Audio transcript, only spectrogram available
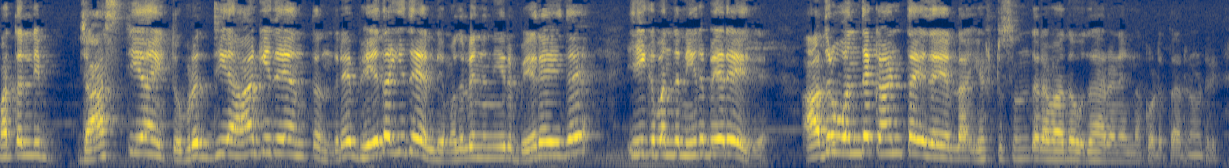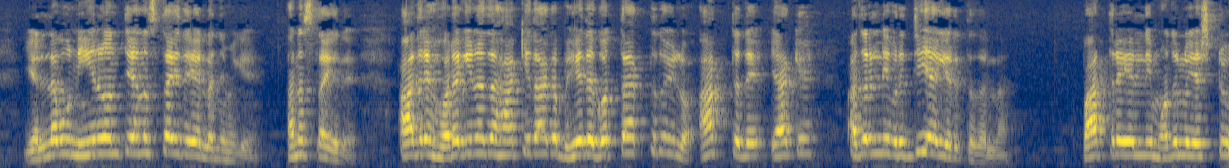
ಮತ್ತಲ್ಲಿ ಜಾಸ್ತಿ ಆಯಿತು, ವೃದ್ಧಿ ಆಗಿದೆ ಅಂತಂದರೆ ಭೇದ ಇದೆ ಅಲ್ಲಿ. ಮೊದಲಿನ ನೀರು ಬೇರೆ ಇದೆ, ಈಗ ಬಂದ ನೀರು ಬೇರೆ ಇದೆ. ಆದರೂ ಒಂದೇ ಕಾಣ್ತಾ ಇದೆ ಎಲ್ಲ. ಎಷ್ಟು ಸುಂದರವಾದ ಉದಾಹರಣೆಯನ್ನು ಕೊಡ್ತಾರೆ ನೋಡ್ರಿ. ಎಲ್ಲವೂ ನೀರು ಅಂತ ಅನಿಸ್ತಾ ಇದೆಯಲ್ಲ ನಿಮಗೆ? ಅನಿಸ್ತಾ ಇದೆ. ಆದರೆ ಹೊರಗಿನದು ಹಾಕಿದಾಗ ಭೇದ ಗೊತ್ತಾಗ್ತದೋ ಇಲ್ಲೋ? ಆಗ್ತದೆ. ಯಾಕೆ? ಅದರಲ್ಲಿ ವೃದ್ಧಿಯಾಗಿರ್ತದಲ್ಲ? ಪಾತ್ರೆಯಲ್ಲಿ ಮೊದಲು ಎಷ್ಟು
